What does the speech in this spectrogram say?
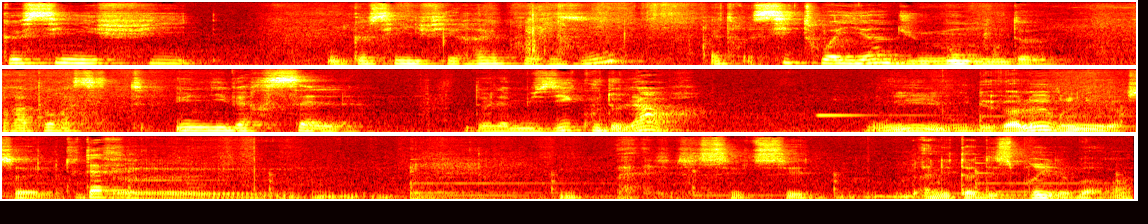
Que, signifie, que signifierait pour vous être citoyen du monde par rapport à cet universel de la musique ou de l'art? Oui, ou des valeurs universelles. Tout à fait. Euh, bah, c'est un état d'esprit d'abord. Hein.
